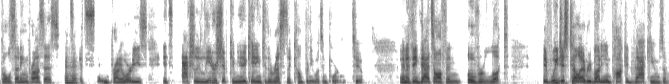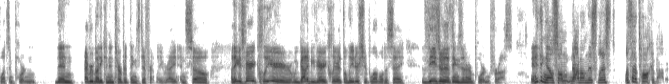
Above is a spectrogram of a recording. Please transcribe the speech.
goal setting process. Mm-hmm. It's, it's, setting priorities. It's actually leadership communicating to the rest of the company what's important too. And I think that's often overlooked. If we just tell everybody in pocket vacuums of what's important, then everybody can interpret things differently, right? And so I think it's very clear. We've got to be very clear at the leadership level to say, these are the things that are important for us. Anything else on not on this list, let's not talk about it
